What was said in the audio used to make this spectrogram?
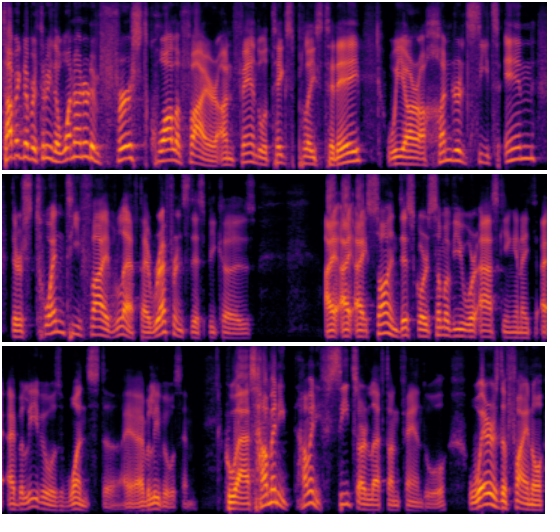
Topic number three the 101st qualifier on FanDuel takes place today. We are 100 seats in, there's 25 left. I reference this because I, I, I, saw in Discord some of you were asking, and I, I, believe it was once, I, I believe it was him who asked how many how many seats are left on FanDuel? Where's the final?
